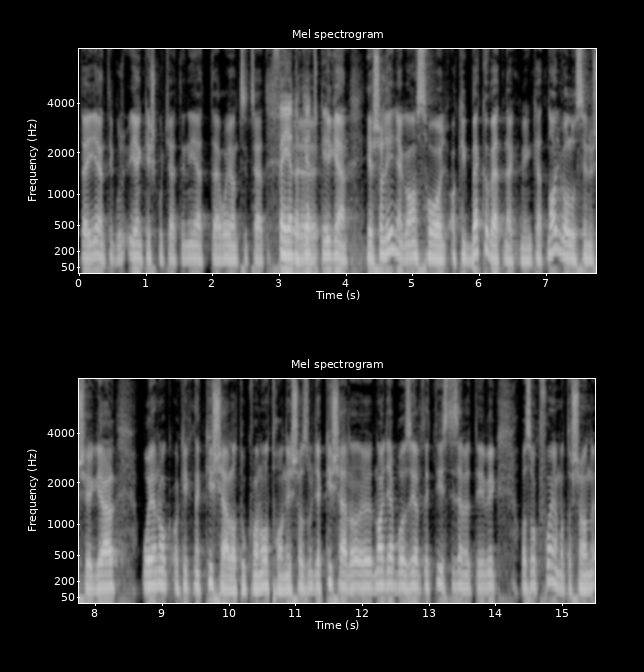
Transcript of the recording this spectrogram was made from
te ilyen, típus, ilyen kis kutyát, én ilyet, te olyan cicát. Fejed a kecskét. Igen, és a lényeg az, hogy akik bekövetnek minket, nagy valószínűséggel olyanok, akiknek kisállatuk van otthon, és az ugye kisállat, nagyjából azért egy 10-15 évig azok folyamatosan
